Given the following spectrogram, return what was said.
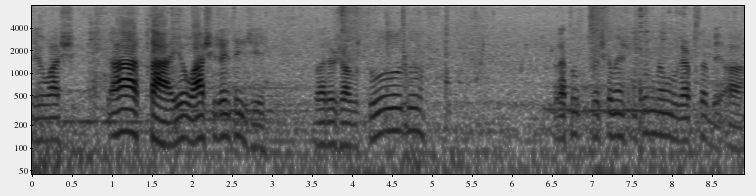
Eu acho. Ah, tá. Eu acho que já entendi. Agora eu jogo tudo. Jogar tudo, praticamente tudo no mesmo lugar pra saber. Ó.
